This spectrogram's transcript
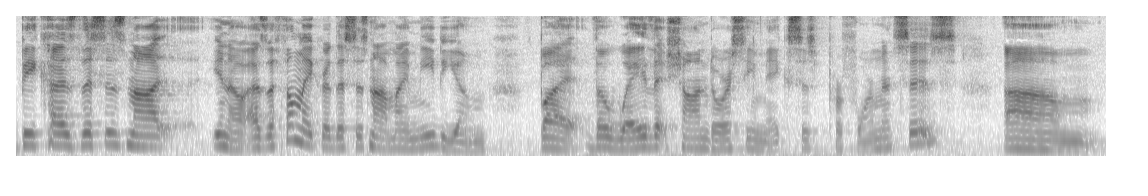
because this is not, you know, as a filmmaker, this is not my medium. But the way that Sean Dorsey makes his performances um,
